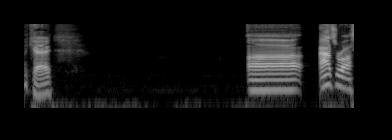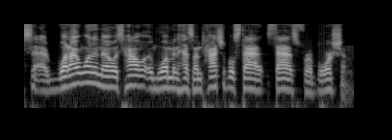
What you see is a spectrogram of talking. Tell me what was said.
Okay. Uh, Azeroth said, what I want to know is how a woman has untouchable stat- status for abortion.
